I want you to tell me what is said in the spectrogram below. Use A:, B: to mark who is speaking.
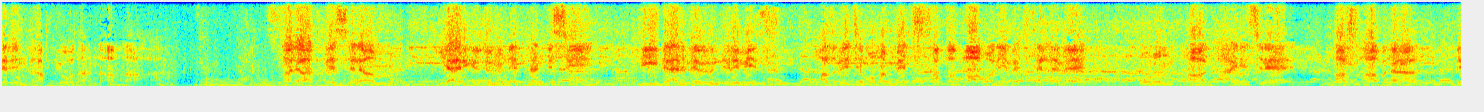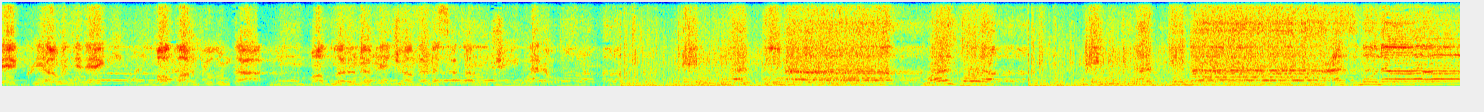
A: yerlerin ve göklerin Rabbi olan Allah'a. Salat ve selam, yeryüzünün efendisi, lider ve önderimiz Hazreti Muhammed sallallahu aleyhi ve selleme, onun pak ailesine, ashabına ve kıyamete dek Allah yolunda mallarını ve canlarını satan şehitlere olsun.
B: منا الدماء والفرق منا الدماء عزمنا عزم الأباء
